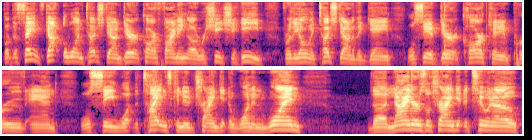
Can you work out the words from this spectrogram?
But the Saints got the one touchdown. Derek Carr finding uh, Rashid Shaheed for the only touchdown of the game. We'll see if Derek Carr can improve, and we'll see what the Titans can do to try and get to one and one. The Niners will try and get to two and zero.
